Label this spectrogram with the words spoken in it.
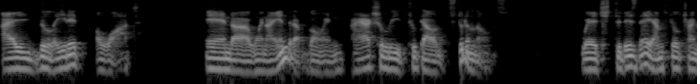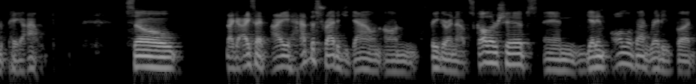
I delayed it a lot. And uh, when I ended up going, I actually took out student loans, which to this day I'm still trying to pay out. So, like I said, I had the strategy down on figuring out scholarships and getting all of that ready. But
